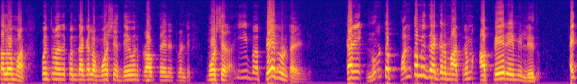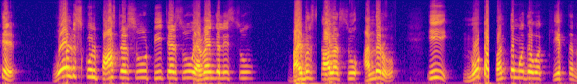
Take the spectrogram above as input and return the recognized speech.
సలోమాన్ కొంతమంది కొన్ని దగ్గర మోసే దేవుని ప్రవక్త అయినటువంటి మోసే ఈ పేర్లు ఉంటాయండి. కానీ నూట పంతొమ్మిది దగ్గర మాత్రం ఆ పేరు ఏమీ లేదు. అయితే old school pastors teachers evangelist Bible scholars అందరూ ఈ నూట పంతొమ్మిదవ కీర్తన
